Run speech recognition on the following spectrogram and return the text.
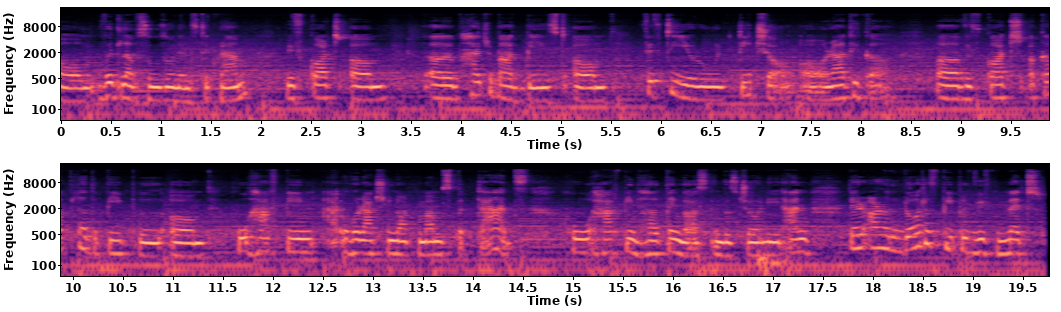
um, with Love Zoos on Instagram. We've got um, a Hyderabad based 50 year old teacher, uh, Radhika. Uh, we've got a couple other people um, who have been, who are actually not mums but dads, who have been helping us in this journey. And there are a lot of people we've met,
